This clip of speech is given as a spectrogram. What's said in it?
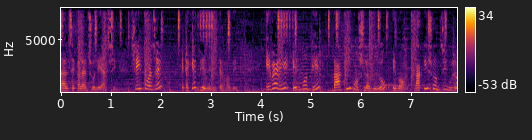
লালচে কালার চলে আসে, সেই পর্যায়ে এটাকে ভেজে নিতে হবে। এবারে এর মধ্যে বাকি মশলাগুলো এবং বাকি সবজিগুলো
